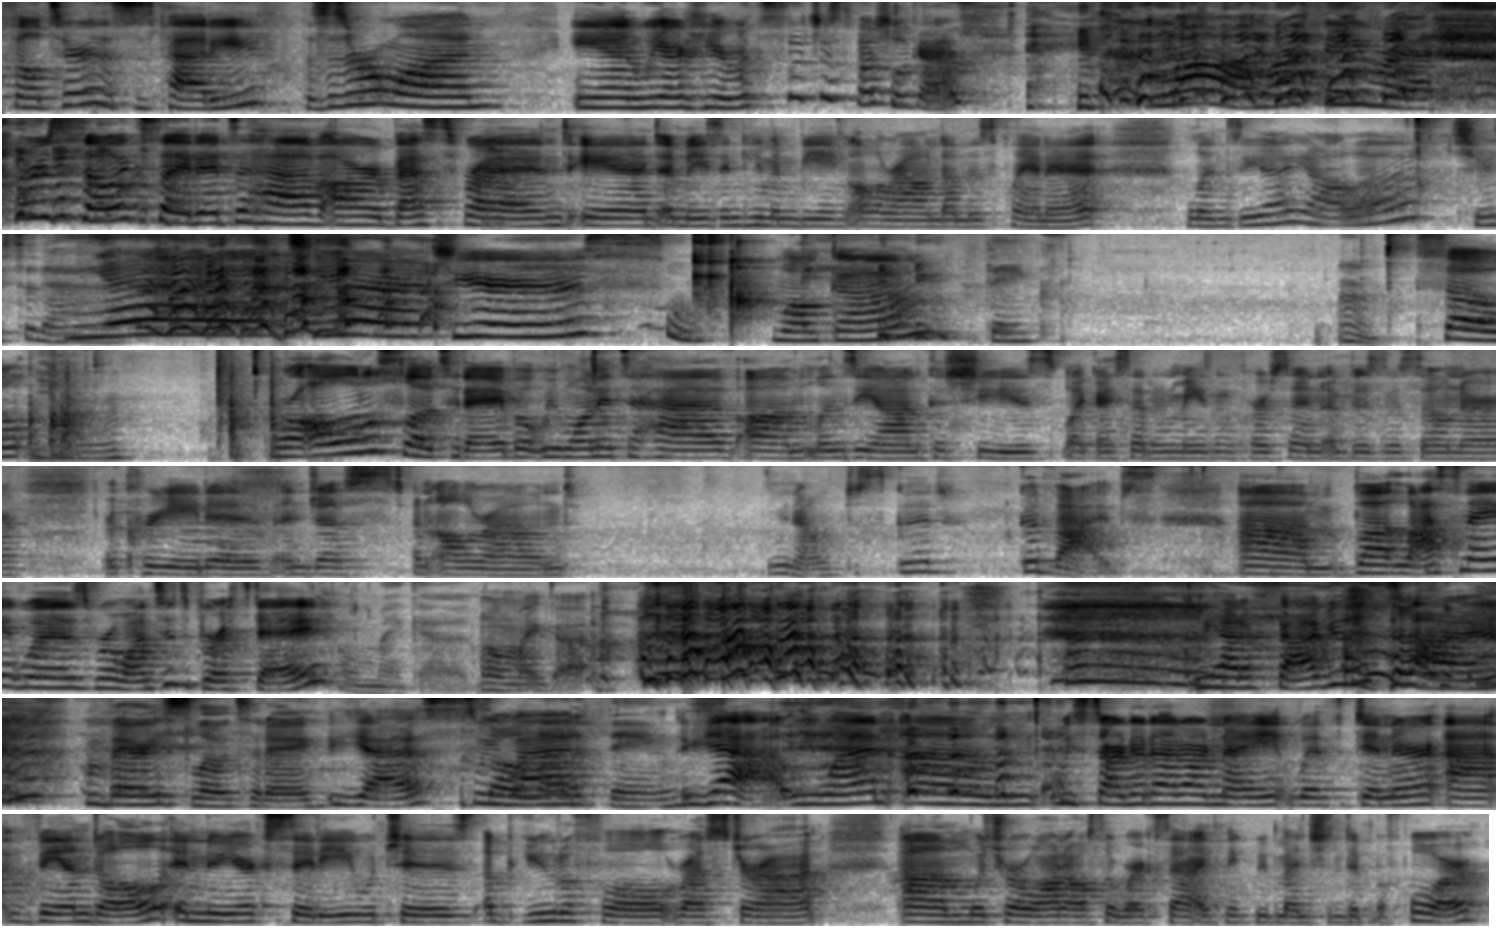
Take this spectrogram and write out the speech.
Filter. This is Patty, This is Rowan. and we are here with such a special guest. Mom, our favorite. We're so excited to have our best friend and amazing human being all around on this planet, Lynsey Ayala. Cheers to that. Yay! Cheers. Cheers. Welcome. Thanks. Mm. So, mm-hmm. We're all a little slow today, but we wanted to have um, Lynsey on because she's, like I said, an amazing person, a business owner, a creative, and just an all around, you know, just good. Good vibes. Um, but last night was Rowanted's birthday. Oh my god. Oh my god. We had a fabulous time. I'm very slow today. Yes, we lot went. of things. Yeah, we went. Um, we started out our night with dinner at Vandal in New York City, which is a beautiful restaurant, um, which Rowan also works at. I think we've mentioned it before.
